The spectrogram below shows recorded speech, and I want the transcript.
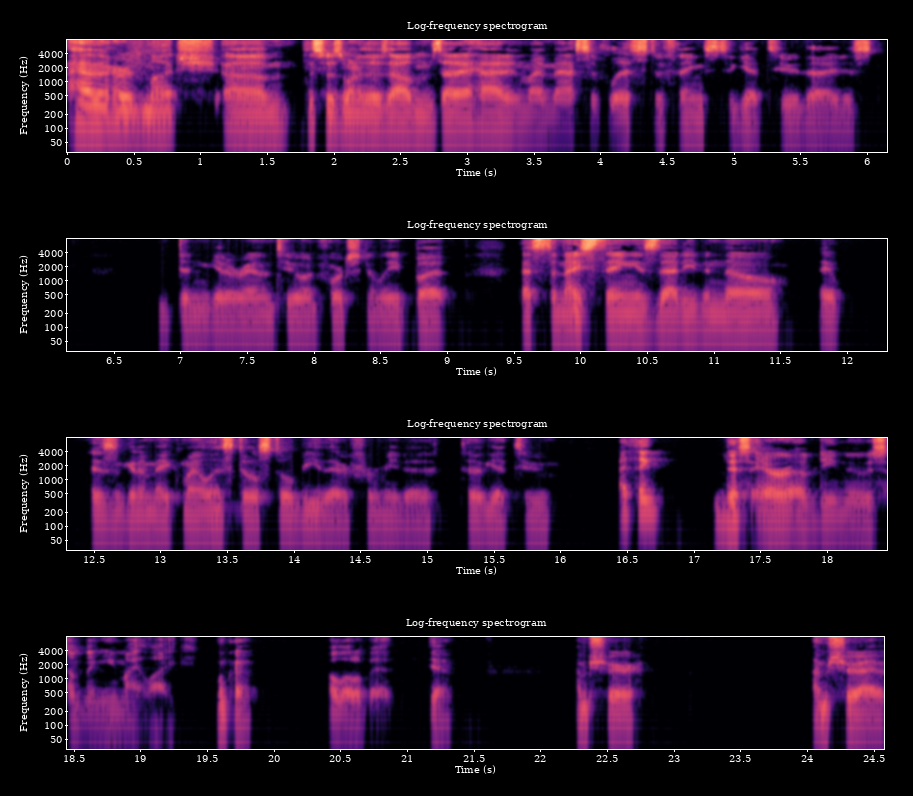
I haven't heard much. Um, this was one of those albums that I had in my massive list of things to get to that I just didn't get around to, unfortunately. But that's the nice thing is that even though it isn't going to make my list, it'll still be there for me to to get to. I think this era of Dimmu is something you might like Okay, a little bit. Yeah, I'm sure. I'm sure I,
